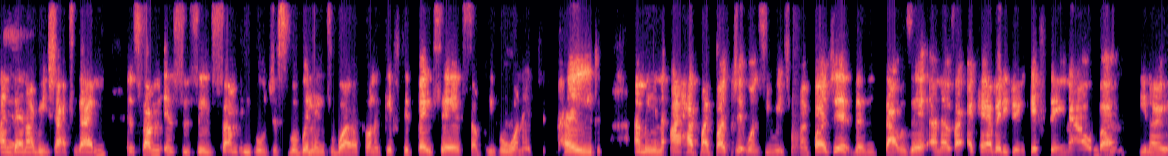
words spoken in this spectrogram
And yeah. then I reached out to them. In some instances, some people just were willing to work on a gifted basis. Some people wanted paid. I mean, I had my budget. Once you reach my budget, then that was it. And I was like, okay, I'm only doing gifting now, mm-hmm. but you know,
